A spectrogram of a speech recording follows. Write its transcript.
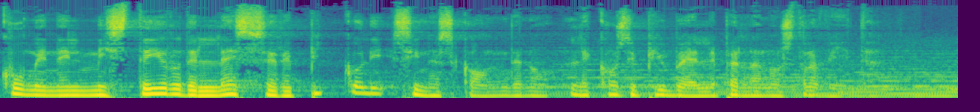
come nel mistero dell'essere piccoli si nascondono le cose più belle per la nostra vita.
